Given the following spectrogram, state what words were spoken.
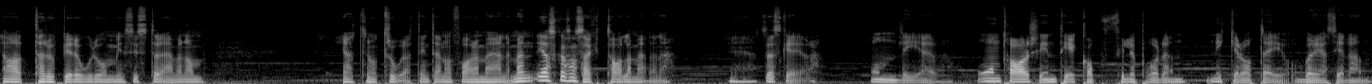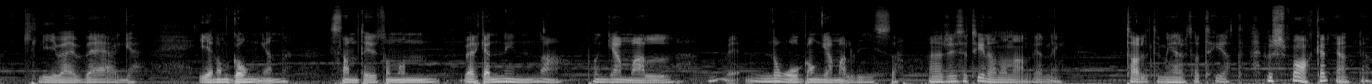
ja, tar upp er oro om min syster även om jag nog tror att det inte är någon fara med henne. Men jag ska som sagt tala med henne. Eh, Så det ska jag göra. Hon ler. Hon tar sin tekopp, fyller på den, nickar åt dig och börjar sedan kliva iväg genom gången. Samtidigt som hon verkar nynna på en gammal, någon gammal visa. Jag ryser till av någon anledning. Tar lite mer utav teet. Hur smakar det egentligen?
